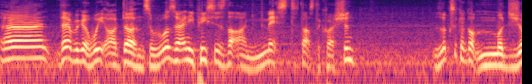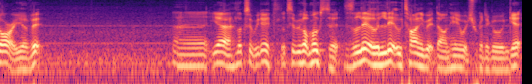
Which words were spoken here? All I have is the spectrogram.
And there we go, we are done. So was there any pieces that I missed? That's the question. Looks like I got majority of it. Uh, yeah, looks like we did. Looks like we got most of it. There's a little, little tiny bit down here which we're going to go and get.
